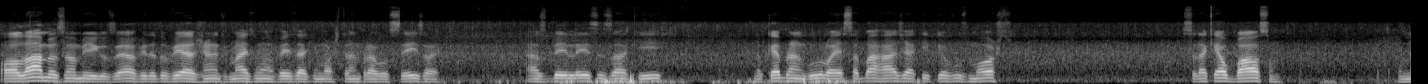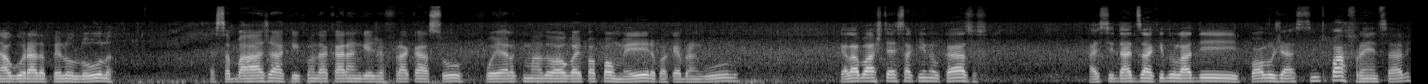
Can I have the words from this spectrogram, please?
Olá meus amigos, é a vida do viajante mais uma vez aqui mostrando para vocês olha, as belezas aqui no quebrangulo, olha, essa barragem aqui que eu vos mostro. Essa daqui é o bálsamo inaugurada pelo Lula. Essa barragem aqui quando a carangueja fracassou foi ela que mandou algo aí para Palmeira, para quebrangulo. Que ela abastece aqui no caso as cidades aqui do lado de Paulo Jacinto para frente, sabe?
